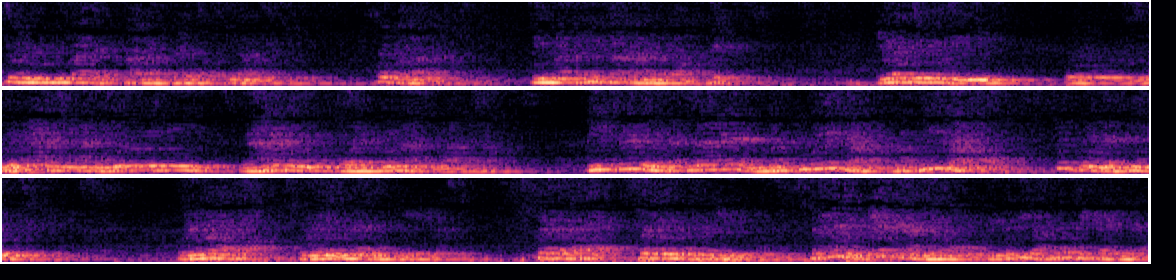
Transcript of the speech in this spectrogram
သူလူကလည်းအာရုံနဲ့ဆရာလေးဟုတ်ပါလားဒီမှာတစ်ခါအားလုံးတော့ပြောကြည့်လို့ဒီဟိုလူသားတွေကလူကြီးနားလို့ပေါ်တယ်လို့လာတာဒီတွေ့လို့တရားနဲ့မတွေးတာမပြီးပါဘူးသူ့ကိုယ်နဲ့သိလို့ရှိတယ်ဝင်တော့ဝင်လို့လည်းဒီဆက်တော့ဆက်လို့လည်းဒီဒါနဲ့ကြက်ကြံနေတော့ဒီတိကဘုရားကြည့်ကြရတယ်ဘယ်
